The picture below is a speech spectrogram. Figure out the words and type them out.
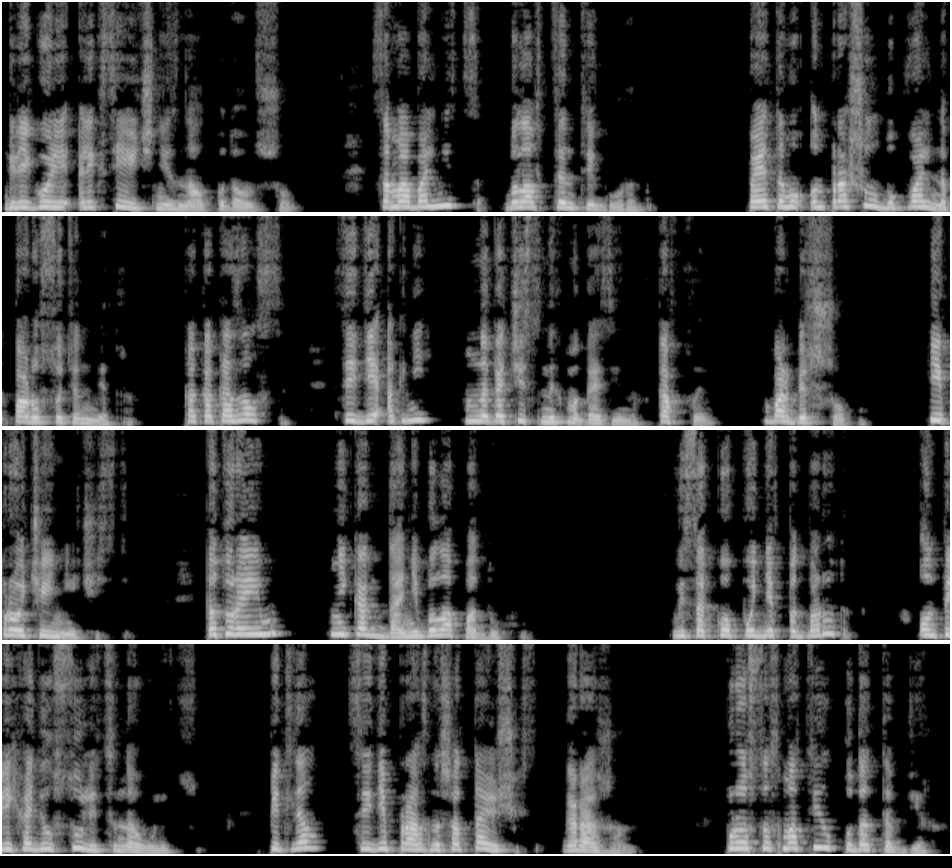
Григорий Алексеевич не знал, куда он шел. Сама больница была в центре города, поэтому он прошел буквально пару сотен метров, как оказался среди огней многочисленных магазинов, кафе, барбершопов и прочей нечисти, которая ему никогда не была по духу. Высоко подняв подбородок, он переходил с улицы на улицу, петлял среди праздно шатающихся горожан, просто смотрел куда-то вверх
